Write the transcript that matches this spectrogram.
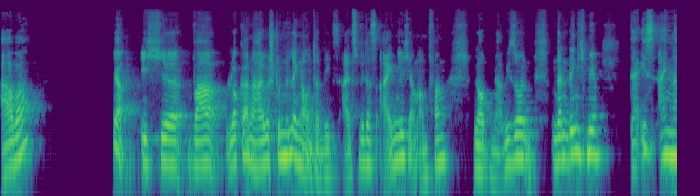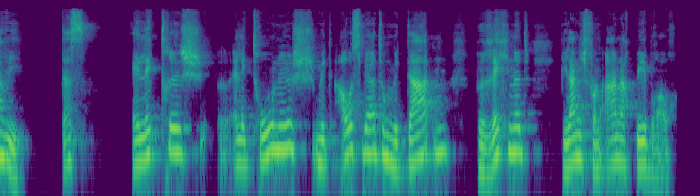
aber ja, ich äh, war locker eine halbe Stunde länger unterwegs, als wir das eigentlich am Anfang laut Navi sollten. Und dann denke ich mir, da ist ein Navi, das elektrisch, äh, elektronisch mit Auswertung, mit Daten berechnet, wie lange ich von A nach B brauche.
